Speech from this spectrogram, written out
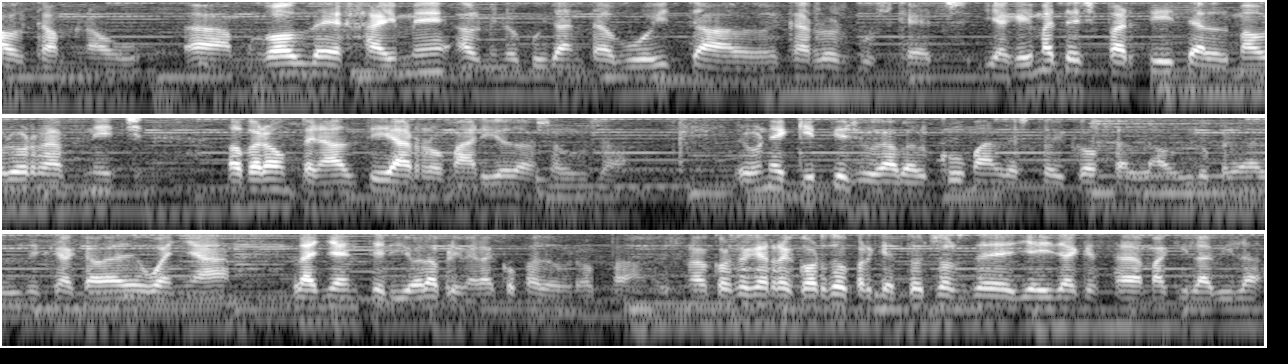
al Camp Nou, amb gol de Jaime al minut 88 al Carlos Busquets. I aquell mateix partit el Mauro Ravnich va parar un penalti a Romario de Sousa. Era un equip que jugava el Koeman, l'Stoikov, el Laudrup, que acaba de guanyar l'any anterior la primera Copa d'Europa. És una cosa que recordo perquè tots els de Lleida que estàvem aquí a la vila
